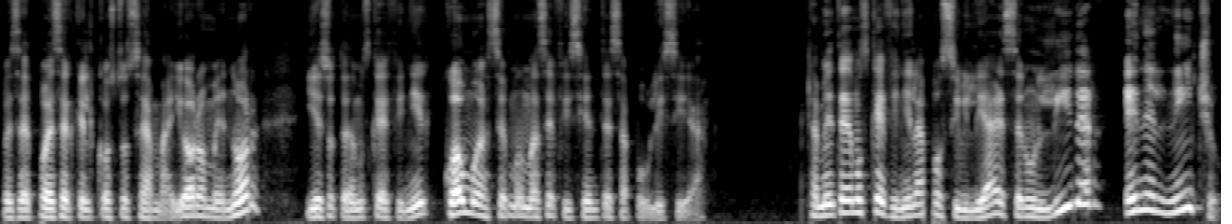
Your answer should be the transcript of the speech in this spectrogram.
pues puede ser que el costo sea mayor o menor y eso tenemos que definir cómo hacemos más eficiente esa publicidad. También tenemos que definir la posibilidad de ser un líder en el nicho.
